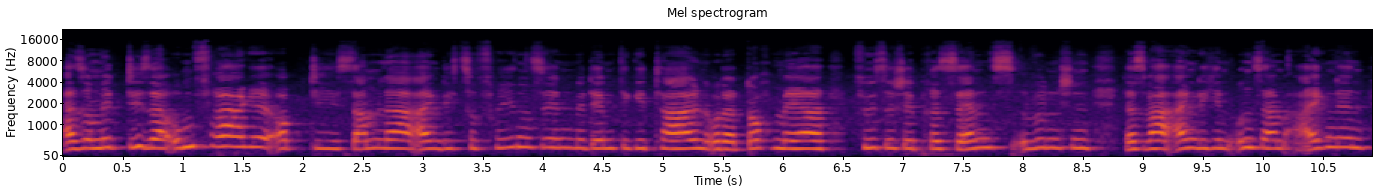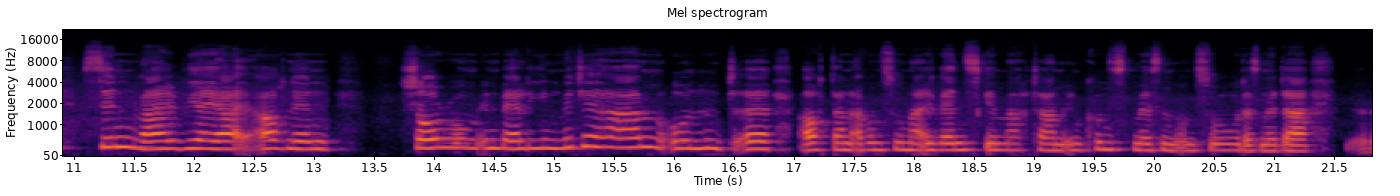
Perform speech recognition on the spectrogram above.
Also mit dieser Umfrage, ob die Sammler eigentlich zufrieden sind mit dem digitalen oder doch mehr physische Präsenz wünschen, das war eigentlich in unserem eigenen Sinn, weil wir ja auch einen Showroom in Berlin Mitte haben und äh, auch dann ab und zu mal Events gemacht haben in Kunstmessen und so, dass wir da äh,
